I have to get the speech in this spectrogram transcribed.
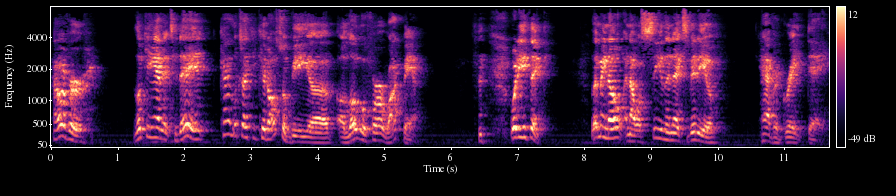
However, looking at it today, it kind of looks like it could also be uh, a logo for a rock band. what do you think? Let me know and I will see you in the next video. Have a great day.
